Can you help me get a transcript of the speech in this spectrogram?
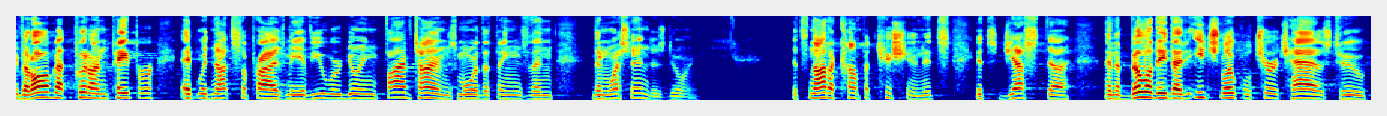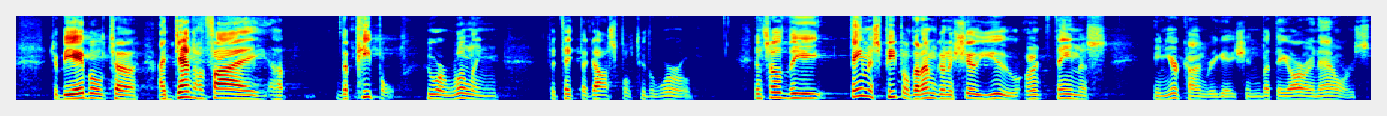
If it all got put on paper, it would not surprise me if you were doing five times more of the things than, than West End is doing. It's not a competition, it's, it's just uh, an ability that each local church has to, to be able to identify uh, the people who are willing to take the gospel to the world. And so the famous people that I'm going to show you aren't famous in your congregation, but they are in ours.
